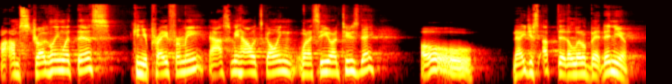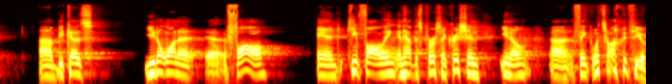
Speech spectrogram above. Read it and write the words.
I'm struggling with this. Can you pray for me? Ask me how it's going when I see you on Tuesday. Oh, now you just upped it a little bit, didn't you? Uh, because you don't want to uh, fall and keep falling and have this person, a Christian, you know, uh, think, what's wrong with you?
